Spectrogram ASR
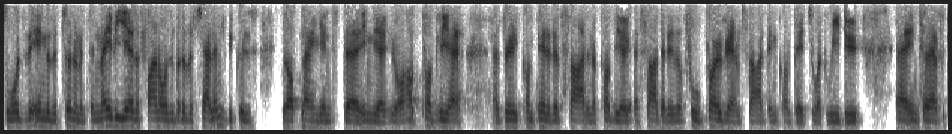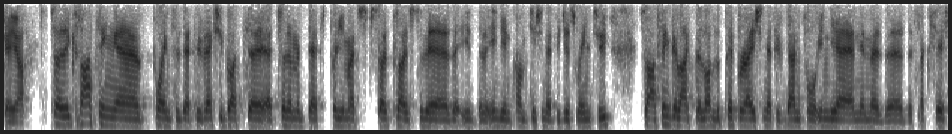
towards the end of the tournament. And maybe yeah, the final was a bit of a challenge because we are playing against uh, India, who are probably a, a very competitive side and a, probably a, a side that is a full program side than compared to what we do uh, in South Africa. Yeah. So the exciting uh, point is that we've actually got a, a tournament that's pretty much so close to the, the, the Indian competition that we just went to. So I think like a lot of the preparation that we've done for India and then the, the, the success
